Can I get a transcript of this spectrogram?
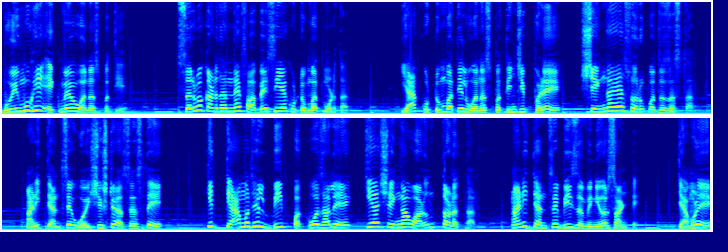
भुईमुग ही एकमेव वनस्पती आहे. सर्व कडधान्य फाबेसी या कुटुंबात मोडतात. या कुटुंबातील वनस्पतींची फळे शेंगा या स्वरूपातच असतात आणि त्यांचे वैशिष्ट्य असे असते की त्यामधील बी पक्व झाले की या शेंगा वाळून तडकतात आणि त्यांचे बी जमिनीवर सांडते. त्यामुळे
